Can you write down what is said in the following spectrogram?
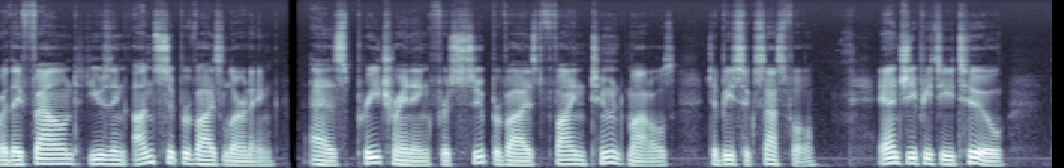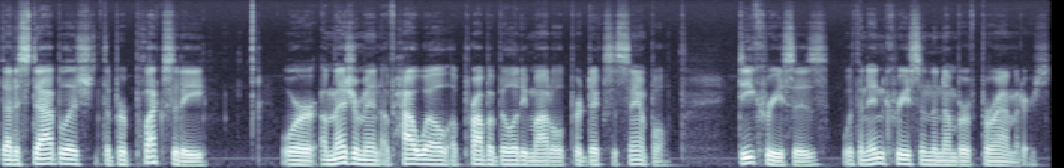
where they found using unsupervised learning as pre training for supervised fine tuned models to be successful and GPT 2 that established the perplexity or a measurement of how well a probability model predicts a sample, decreases with an increase in the number of parameters.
